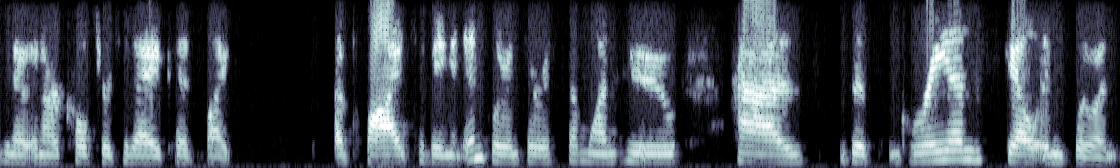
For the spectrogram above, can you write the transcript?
you know, in our culture today could like apply to being an influencer is someone who has this grand scale influence.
